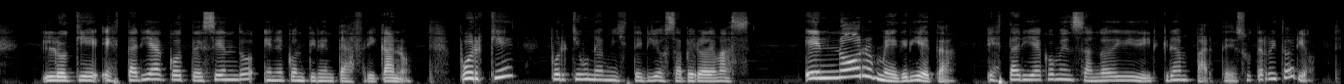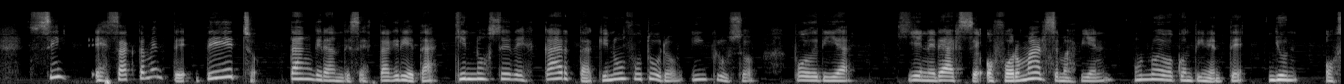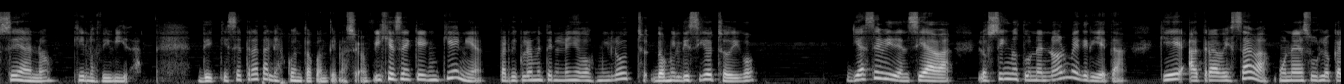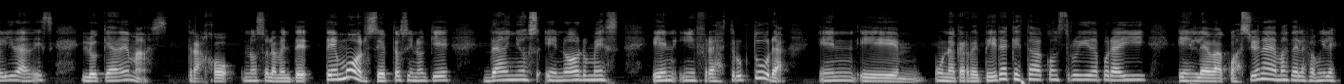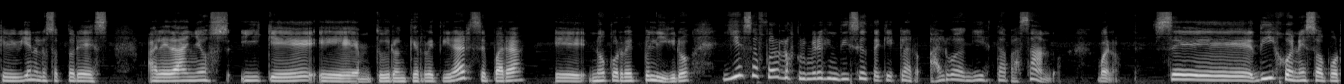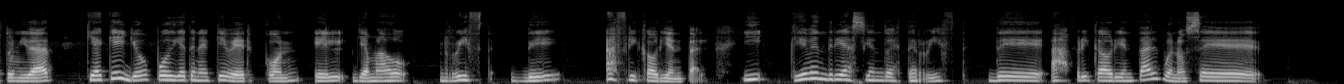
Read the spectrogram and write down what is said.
lo que estaría aconteciendo en el continente africano. ¿Por qué? Porque una misteriosa, pero además enorme grieta estaría comenzando a dividir gran parte de su territorio. Sí, exactamente. De hecho, tan grande es esta grieta que no se descarta que en un futuro incluso podría generarse o formarse más bien un nuevo continente y un océano que los divida. ¿De qué se trata? Les cuento a continuación. Fíjense que en Kenia, particularmente en el año 2008, 2018, digo, ya se evidenciaba los signos de una enorme grieta que atravesaba una de sus localidades, lo que además trajo no solamente temor, ¿cierto?, sino que daños enormes en infraestructura, en eh, una carretera que estaba construida por ahí, en la evacuación además de las familias que vivían en los sectores aledaños y que eh, tuvieron que retirarse para eh, no correr peligro. Y esos fueron los primeros indicios de que, claro, algo aquí está pasando. Bueno, se dijo en esa oportunidad que aquello podía tener que ver con el llamado rift de África Oriental. ¿Y qué vendría siendo este rift de África Oriental? Bueno, se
